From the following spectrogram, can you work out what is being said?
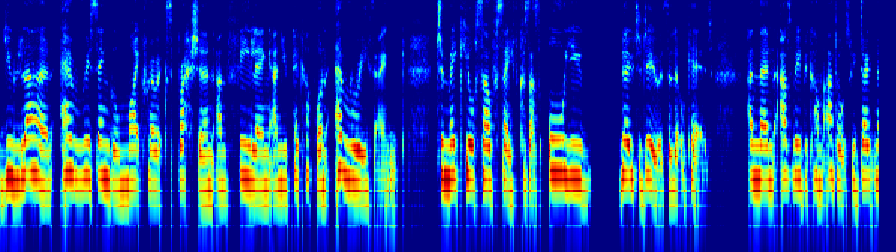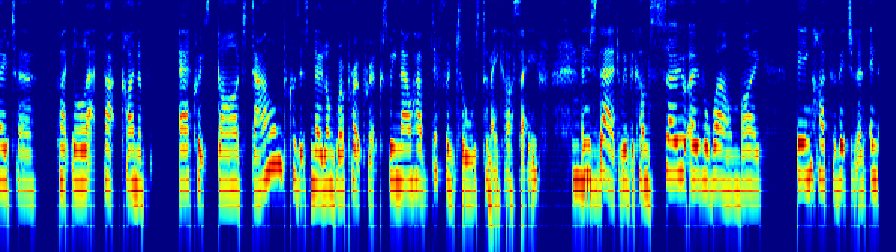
you learn every single micro expression and feeling and you pick up on everything to make yourself safe because that's all you know to do as a little kid and then as we become adults we don't know to like let that kind of air quotes guard down because it's no longer appropriate because we now have different tools to make us safe and Mhm. instead we become so overwhelmed by being hyper vigilant in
